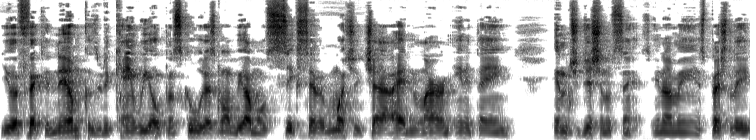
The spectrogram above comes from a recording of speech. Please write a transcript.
you're affecting them because if they can't reopen school, that's going to be almost six, seven months. Your child hadn't learned anything in the traditional sense. You know what I mean? Especially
